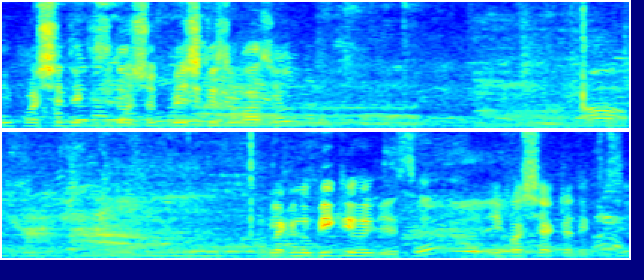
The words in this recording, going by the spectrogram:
এই পাশে দেখতেছি দর্শক বেশ কিছু বাছুর এগুলো কিন্তু বিক্রি হয়ে গিয়েছে। এই পাশে একটা দেখতেছি।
